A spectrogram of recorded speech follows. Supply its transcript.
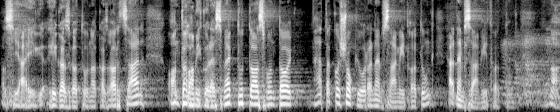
a CIA igazgatónak az arcán. Antal, amikor ezt megtudta, azt mondta, hogy hát akkor sok jóra nem számíthatunk. Hát nem számíthatunk. Na,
